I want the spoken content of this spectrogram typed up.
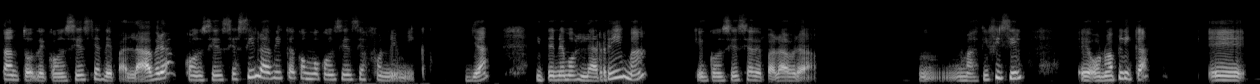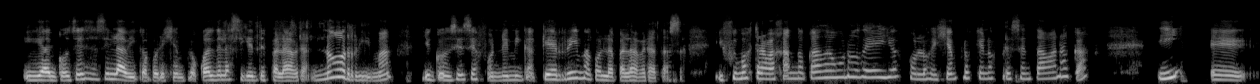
tanto de conciencia de palabra, conciencia silábica como conciencia fonémica, ¿ya? Y tenemos la rima, que en conciencia de palabra mm, más difícil eh, o no aplica, eh, y en conciencia silábica, por ejemplo, ¿cuál de las siguientes palabras no rima? Y en conciencia fonémica, ¿qué rima con la palabra taza? Y fuimos trabajando cada uno de ellos con los ejemplos que nos presentaban acá y eh,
